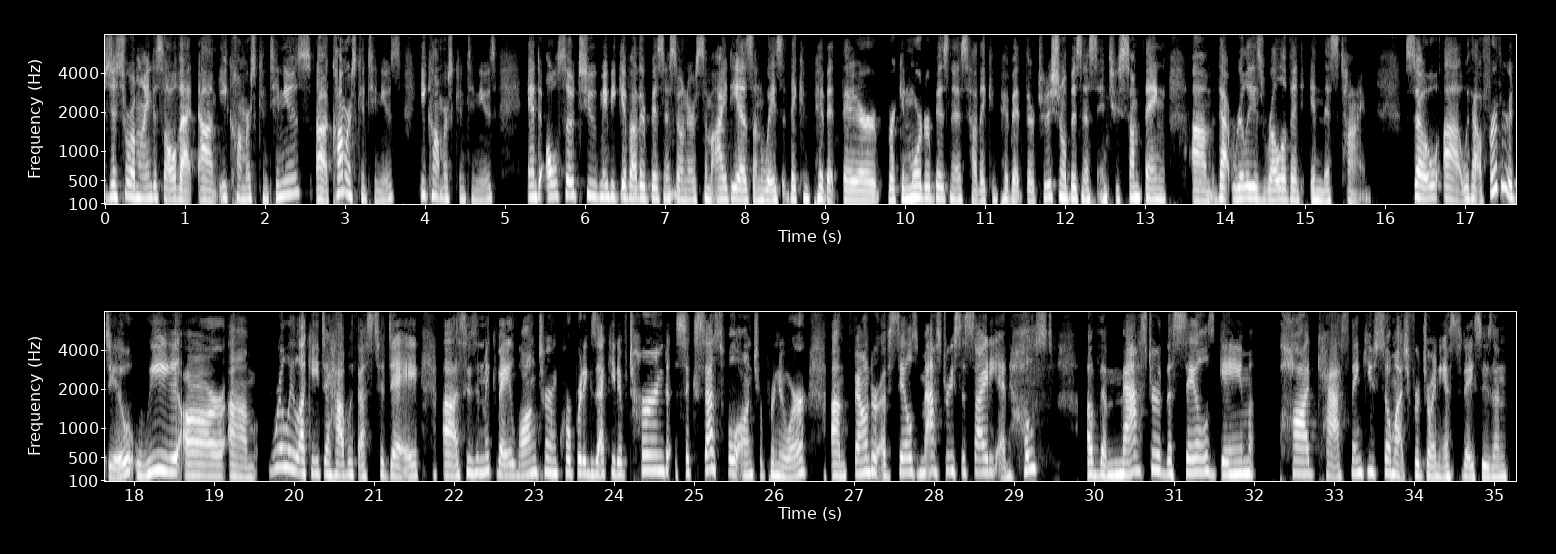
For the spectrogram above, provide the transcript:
just to remind us all that um, e-commerce continues uh, commerce continues e-commerce continues and also to maybe give other business owners some ideas on ways that they can pivot their brick and mortar business how they can pivot their traditional business into something um, that really is relevant in this time. So uh, without further ado we are um, really lucky to have with us today uh, susan mcveigh long-term corporate executive turned successful entrepreneur um, founder of sales mastery society and host of the Master the Sales Game podcast. Thank you so much for joining us today, Susan.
